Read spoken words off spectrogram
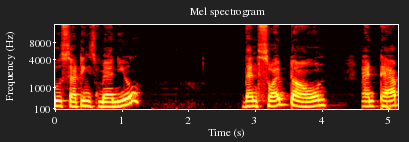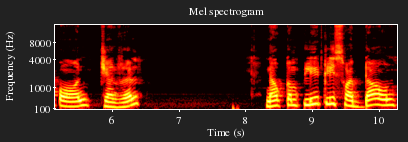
to settings menu then swipe down and tap on general. Now completely swipe down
